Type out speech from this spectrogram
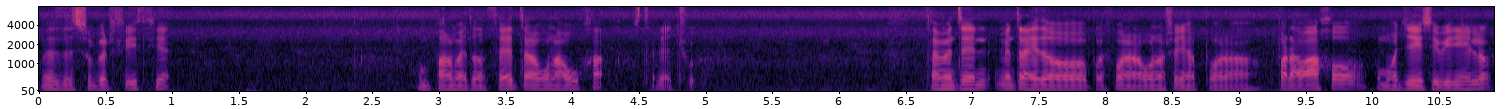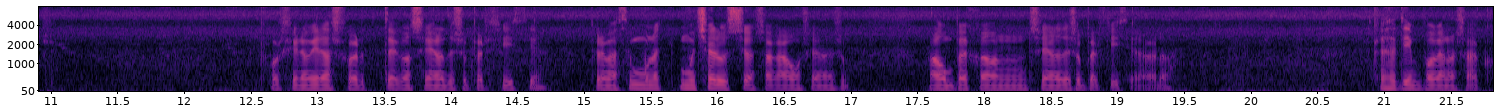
desde superficie. Un palmetón Z, alguna aguja, estaría chulo. También me he traído, pues bueno, algunos sellos por, por abajo, como jigs y vinilos. Por si no hubiera suerte con señores de superficie. Pero me hace mu- mucha ilusión sacar algún, señor de algún pez con señores de superficie, la verdad. Que hace tiempo que no saco.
